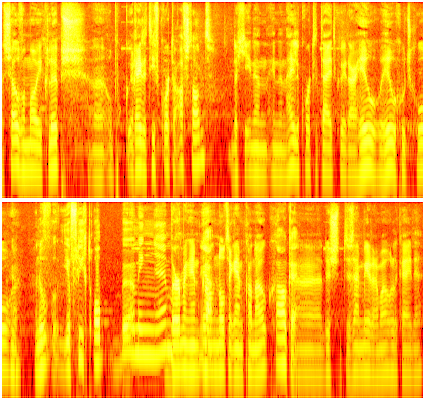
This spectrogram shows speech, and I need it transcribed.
zoveel mooie clubs uh, op relatief korte afstand. Dat je in een, in een hele korte tijd kun je daar heel, heel goed scoren. Ja. En hoe, je vliegt op Birmingham? Birmingham kan, ja. Nottingham kan ook. Oh, okay. dus er zijn meerdere mogelijkheden.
